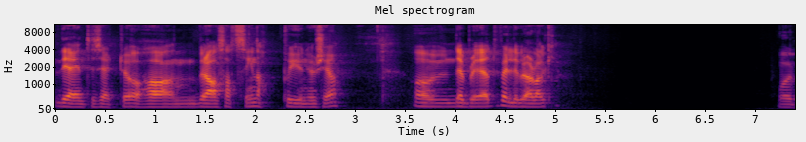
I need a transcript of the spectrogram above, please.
de er interessert i å ha en bra satsing da, på juniorsida. Og det ble et veldig bra lag. Var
